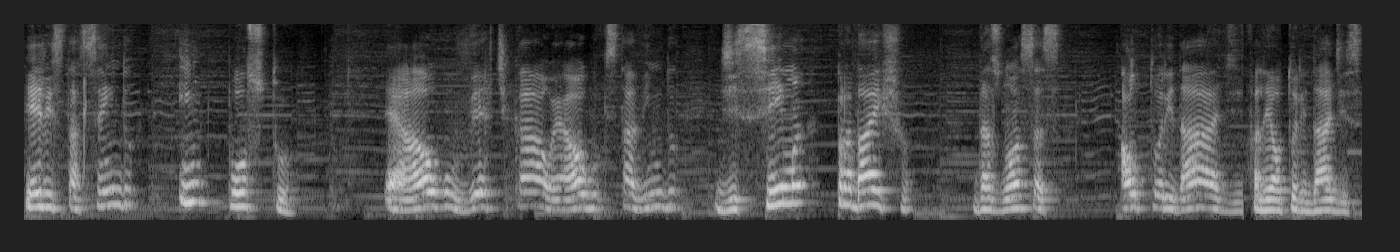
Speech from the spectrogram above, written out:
Ele está sendo imposto. É algo vertical, é algo que está vindo de cima para baixo das nossas autoridades. Falei autoridades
